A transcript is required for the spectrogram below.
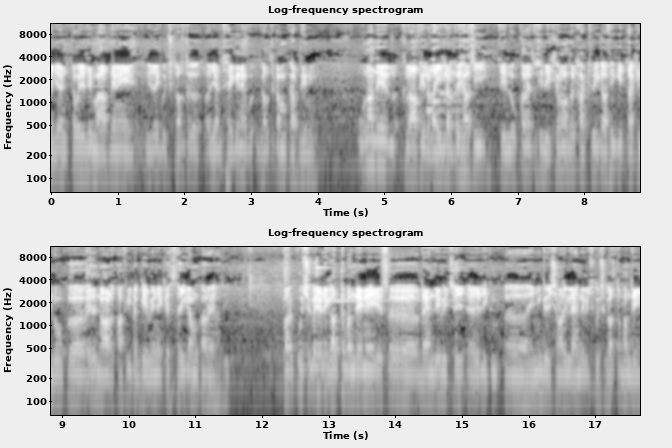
ਏਜੰਟ ਜਿਹੜੇ ਮਾਰਦੇ ਨੇ ਜਿਹੜੇ ਕੁਝ ਗਲਤ ਏਜੰਟ ਹੈਗੇ ਨੇ ਗਲਤ ਕੰਮ ਕਰਦੇ ਨੇ ਉਹਨਾਂ ਦੇ ਖਿਲਾਫ ਇਹ ਲੜਾਈ ਲੜ ਰਿਹਾ ਸੀ ਤੇ ਲੋਕਾਂ ਨੇ ਤੁਸੀਂ ਦੇਖਿਆ ਉਹਨਾਂ ਦਾ ਇਕੱਠ ਵੀ ਕਾਫੀ ਕੀਤਾ ਕਿ ਲੋਕ ਇਹਦੇ ਨਾਲ ਕਾਫੀ ਲੱਗੇ ਹੋਏ ਨੇ ਕਿ ਸਹੀ ਕੰਮ ਕਰ ਰਿਹਾ ਸੀ। ਪਰ ਕੁਝ ਜਿਹੜੇ ਗਲਤ ਬੰਦੇ ਨੇ ਇਸ ਲਾਈਨ ਦੇ ਵਿੱਚ ਜਿਹੜੀ ਇਮੀਗ੍ਰੇਸ਼ਨ ਵਾਲੀ ਲਾਈਨ ਦੇ ਵਿੱਚ ਕੁਝ ਗਲਤ ਬੰਦੇ,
